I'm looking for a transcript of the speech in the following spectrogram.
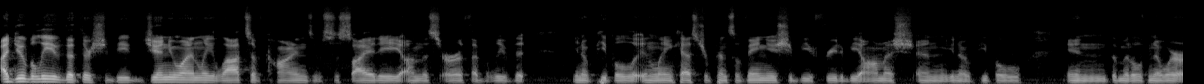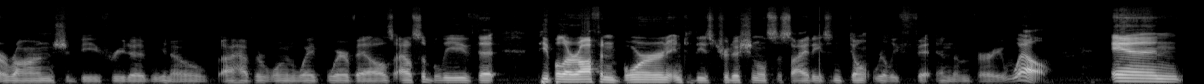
I do believe that there should be genuinely lots of kinds of society on this earth. I believe that you know people in Lancaster, Pennsylvania, should be free to be Amish, and you know people in the middle of nowhere Iran should be free to you know have their women wear veils. I also believe that people are often born into these traditional societies and don't really fit in them very well. And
